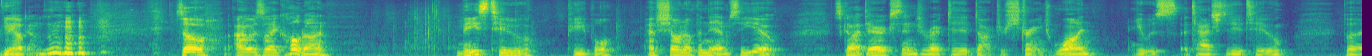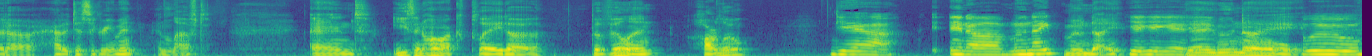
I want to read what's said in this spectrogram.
Yep. So I was like, hold on. These two people have shown up in the MCU. Scott Derrickson directed Doctor Strange 1. He was attached to do 2, but uh, had a disagreement and left. And Ethan Hawke played uh, the villain, Harrow, yeah, in uh Moon Knight. Moon Knight. Yeah, yeah, yeah. Yay, Moon Knight. Woo.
